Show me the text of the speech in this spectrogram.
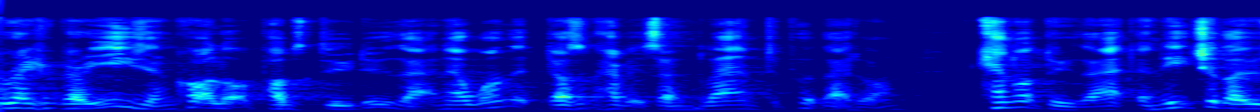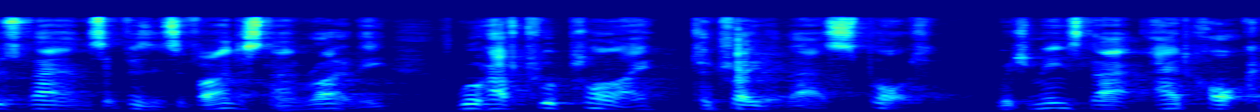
arrangement very easy, and quite a lot of pubs do do that. Now, one that doesn't have its own land to put that on cannot do that, and each of those vans that visits, if I understand rightly, will have to apply to trade at that spot, which means that ad hoc,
